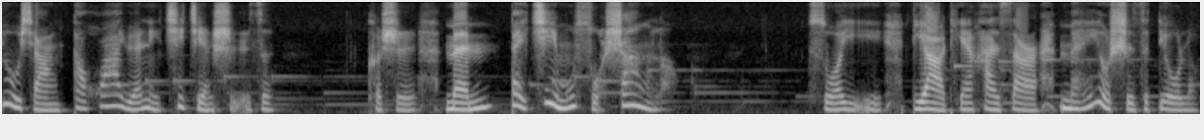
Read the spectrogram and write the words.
又想到花园里去捡石子。可是门被继母锁上了，所以第二天汉塞尔没有石子丢了，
